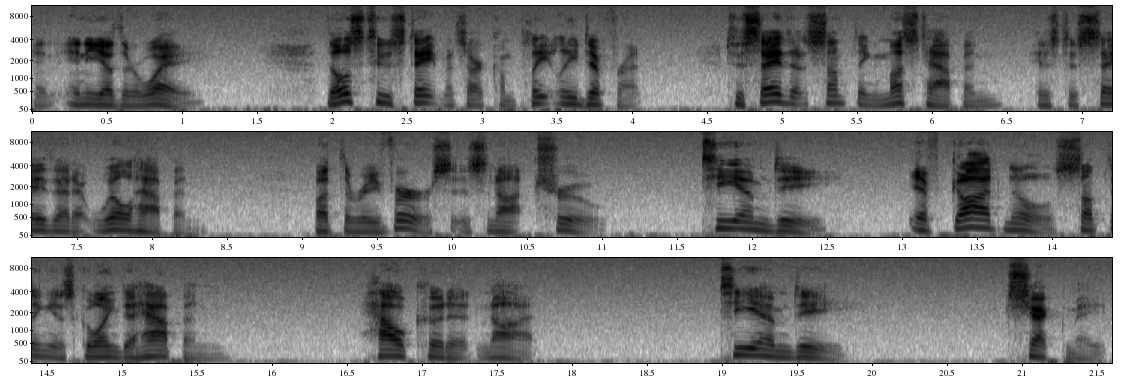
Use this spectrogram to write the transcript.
in any other way. Those two statements are completely different. To say that something must happen is to say that it will happen, but the reverse is not true. TMD. If God knows something is going to happen, how could it not? TMD. Checkmate.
